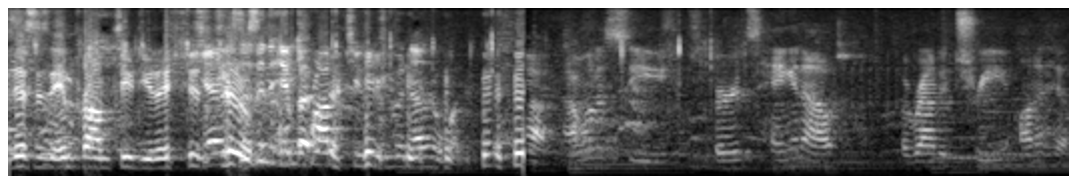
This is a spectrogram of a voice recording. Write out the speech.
this is impromptu, dude. It's just Yeah, true. this is an impromptu. Do another one. Uh, I want to see birds hanging out around a tree on a hill.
